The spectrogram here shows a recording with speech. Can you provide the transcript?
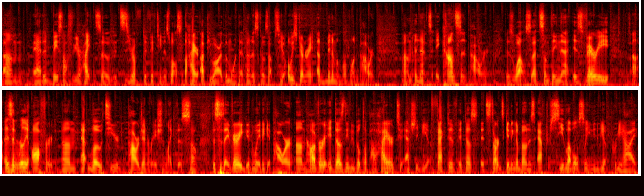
um, added based off of your height, so it's 0 to 15 as well. So the higher up you are, the more that bonus goes up. So you always generate a minimum of 1 power, um, and that's a constant power as well. So that's something that is very uh, isn't really offered um, at low tiered power generation like this. So this is a very good way to get power. Um, however, it does need to be built up higher to actually be effective. It does. It starts getting a bonus after sea level, so you need to be up pretty high.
